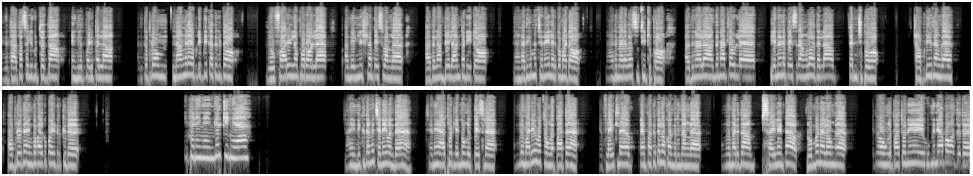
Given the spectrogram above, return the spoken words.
எங்க தாத்தா சொல்லி கொடுத்ததுதான் எங்களுக்கு படிப்பெல்லாம். அதுக்கப்புறம் நாங்களே அப்படி இப்படி கத்துக்கிட்டோம். இதோ ஃபாரின்லாம் போறோம்ல அங்க இங்கிலீஷ்லாம் பேசுவாங்க. அதெல்லாம் அப்படியே லேர்ன் பண்ணிட்டோம். நாங்க அதிகமா சென்னையில இருக்க மாட்டோம். நாடு நாடதான் சுத்திட்டு இருப்போம். அதனால அந்த நாட்டுல உள்ள என்னென்ன பேசுறாங்களோ அதெல்லாம் தெரிஞ்சுப்போம். அப்படிதாங்க. அப்படிதான் எங்க வாழ்க்கை போயிட்டு இருக்குது. இப்போ நீங்க எங்க இருக்கீங்க? நான் இன்னைக்கு தாங்க சென்னை வந்தேன். சென்னை ஏர்போர்ட்ல இருந்து உங்களுக்கு பேசுறேன். உங்களை மாதிரியே ஒருத்தவங்க பார்த்தேன். என் ஃபிளைட்ல என் பக்கத்துல உட்காந்துருந்தாங்க உங்களை மாதிரி தான் சைலண்டா ரொம்ப நல்லவங்க. ஏதோ உங்களை பார்த்தோன்னே உங்க ஞாபகம் வந்தது.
